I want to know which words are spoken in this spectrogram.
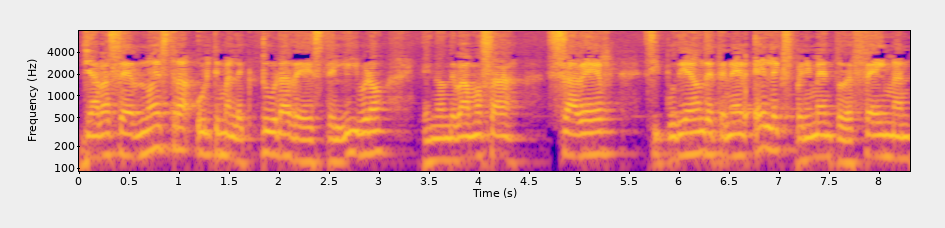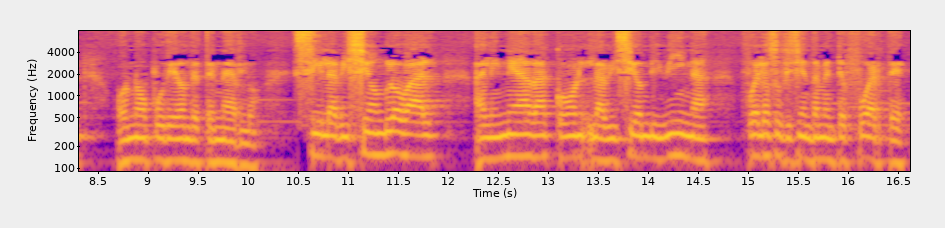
Ya va a ser nuestra última lectura de este libro, en donde vamos a saber si pudieron detener el experimento de Feynman o no pudieron detenerlo. Si la visión global alineada con la visión divina fue lo suficientemente fuerte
